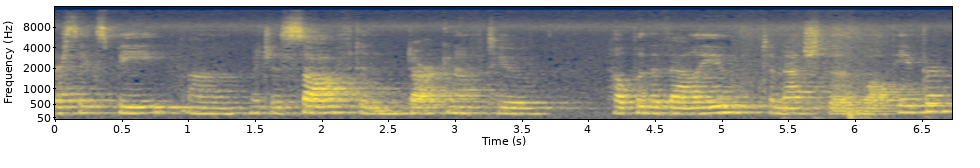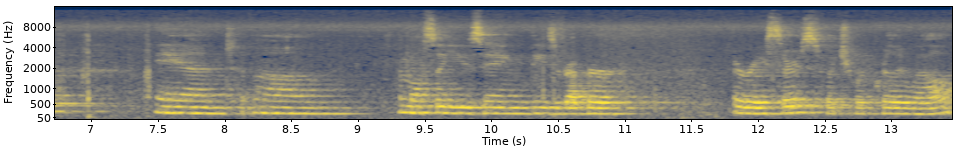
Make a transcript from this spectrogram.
or 6B, um, which is soft and dark enough to help with the value to match the wallpaper. And um, I'm also using these rubber erasers, which work really well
